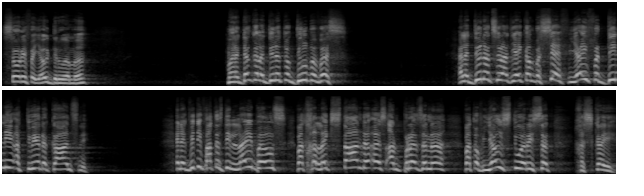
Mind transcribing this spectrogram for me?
Sorry vir jou drome. Maar ek dink hulle doen dit ook doelbewus. Hulle doen dit sodat jy kan besef jy verdien nie 'n tweede kans nie. En ek weet nie wat is die labels wat gelykstaande is aan prisoner wat op jou storie sit geskei.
